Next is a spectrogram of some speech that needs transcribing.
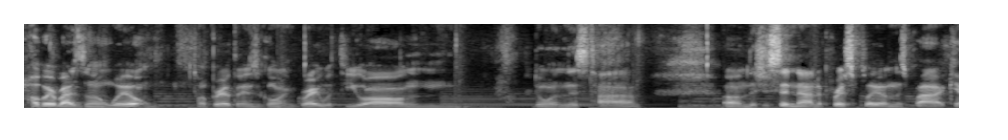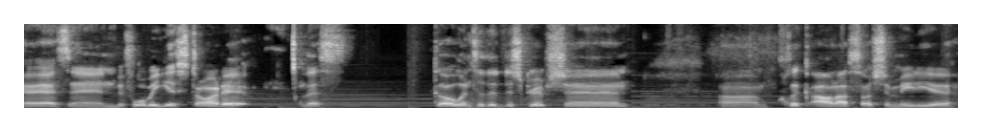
Hope everybody's doing well. Hope everything's going great with you all and during this time um, that you're sitting down to press play on this podcast. And before we get started, let's go into the description, um, click all our social media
